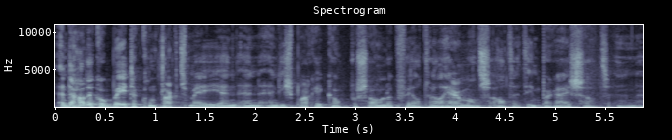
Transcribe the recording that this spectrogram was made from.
en daar had ik ook beter contact mee. En, en, en die sprak ik ook persoonlijk veel, terwijl Hermans altijd in Parijs zat. En, eh,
